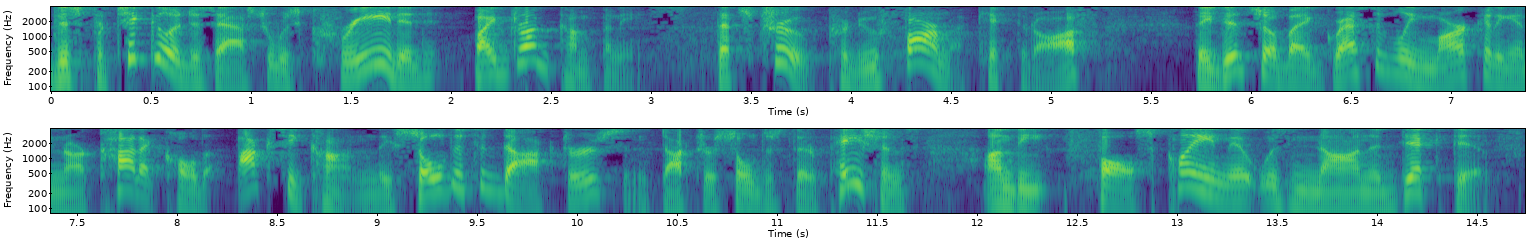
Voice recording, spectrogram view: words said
This particular disaster was created by drug companies. That's true. Purdue Pharma kicked it off. They did so by aggressively marketing a narcotic called OxyContin. They sold it to doctors, and doctors sold it to their patients on the false claim it was non addictive.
